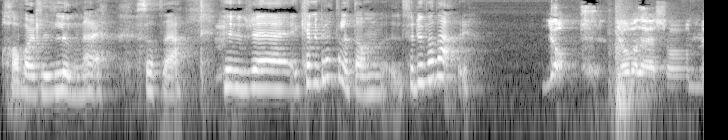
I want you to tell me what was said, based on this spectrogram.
har varit lite lugnare så att säga. Hur, eh, kan du berätta lite om, för du var där? Ja, jag var där som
